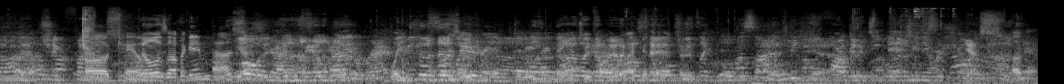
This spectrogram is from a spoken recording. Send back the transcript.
Uh, Cam. Bill is up a game? Ask. Wait, is Adrian, did Adrian make a two point bracket to enter? Yes. Okay.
